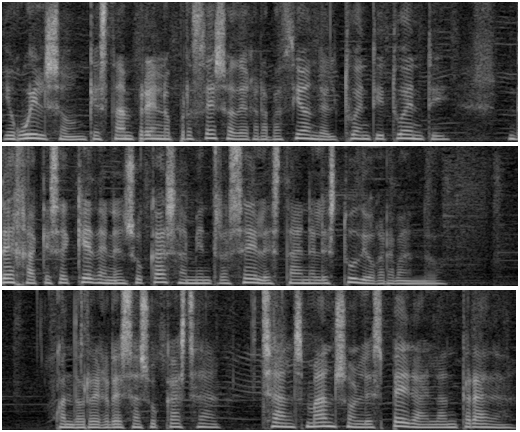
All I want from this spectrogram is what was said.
y Wilson, que está en pleno proceso de grabación del 2020, deja que se queden en su casa mientras él está en el estudio grabando. Cuando regresa a su casa, Charles Manson le espera en la entrada.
